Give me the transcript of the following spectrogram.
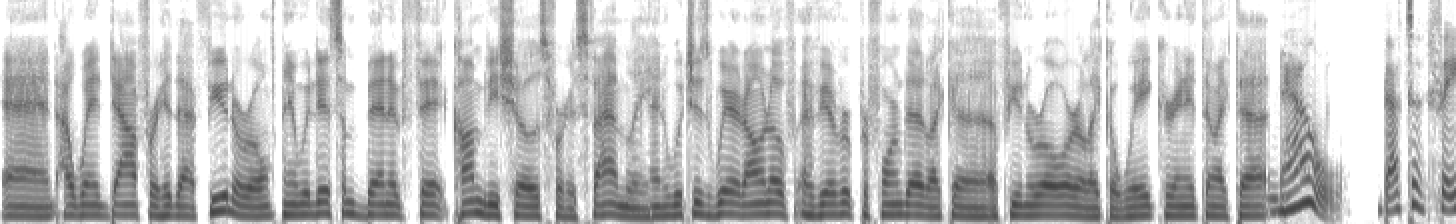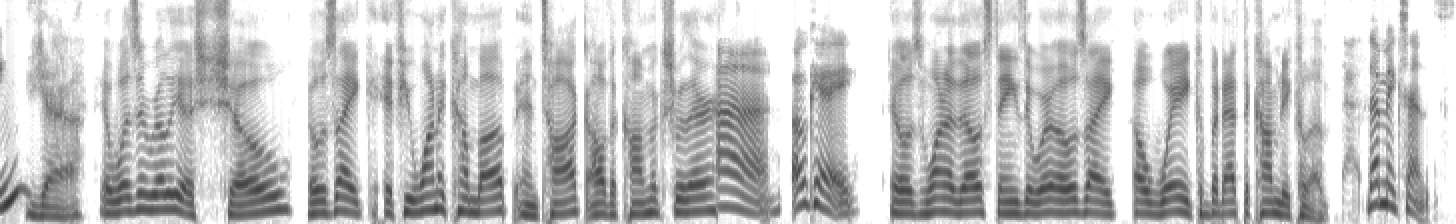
and I went down for that funeral and we did some benefit comedy shows for his family. And which is weird. I don't know if, have you ever performed at like a, a funeral or like a wake or anything like that? No. That's a thing? Yeah, it wasn't really a show. It was like if you want to come up and talk, all the comics were there. Ah, okay. It was one of those things that were it was like a wake, but at the comedy club. That, that makes sense.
